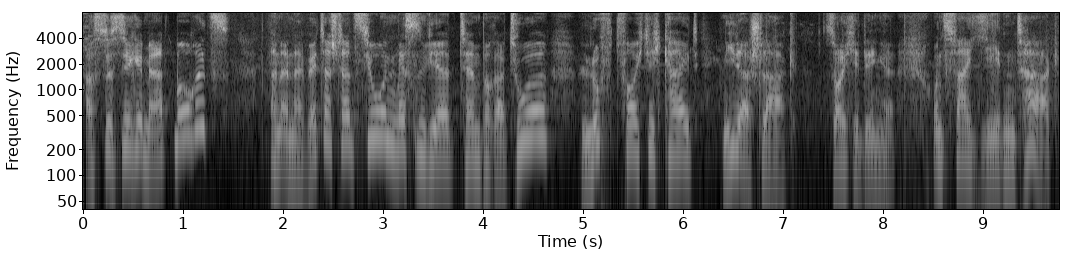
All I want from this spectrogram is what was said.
Hast du es dir gemerkt, Moritz? An einer Wetterstation messen wir Temperatur, Luftfeuchtigkeit, Niederschlag, solche Dinge. Und zwar jeden Tag.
